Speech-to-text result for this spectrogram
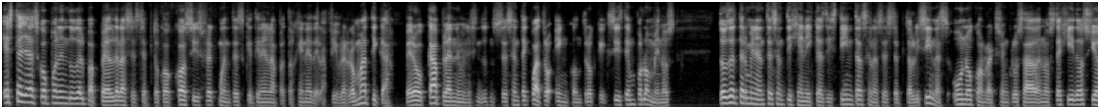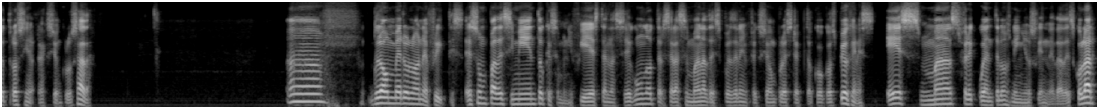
Este hallazgo pone en duda el papel de las estreptococosis frecuentes que tienen la patogenia de la fiebre reumática, pero Kaplan en 1964 encontró que existen por lo menos dos determinantes antigénicas distintas en las estreptolicinas, uno con reacción cruzada en los tejidos y otro sin reacción cruzada. Uh, glomerulonefritis es un padecimiento que se manifiesta en la segunda o tercera semana después de la infección por estreptococos piógenes. Es más frecuente en los niños en edad escolar,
